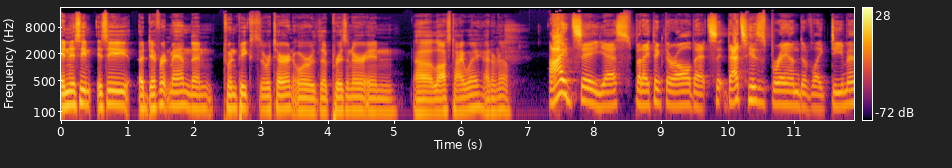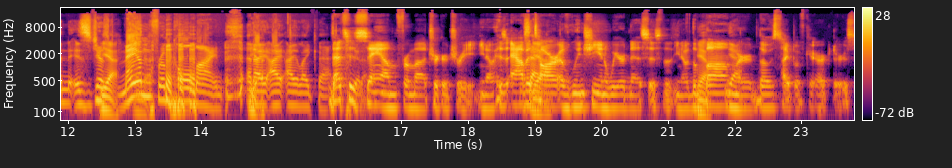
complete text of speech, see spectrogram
and is he is he a different man than Twin Peaks: The Return or the prisoner in uh, Lost Highway? I don't know. I'd say yes, but I think they're all that. That's his brand of like demon is just Yeah, man from coal mine, and Yeah. I, I I like that. That's his you know? Sam from uh, Trick or Treat. You know, his avatar of Lynchian weirdness is the you know the Yeah. bum Yeah. or those type of characters.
